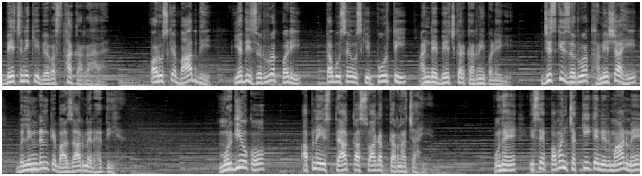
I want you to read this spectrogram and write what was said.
बेचने की व्यवस्था कर रहा है। और उसके बाद भी यदि ज़रूरत पड़ी, तब उसे उसकी पूर्ति अंडे बेचकर करनी पड़ेगी, जिसकी ज़रूरत हमेशा ही विलिंगडन के बाज़ार में रहती है। मुर्गियों को अपने इस त्याग का स्वागत करना चाहिए। उन्हें इसे पवन चक्की के निर्माण में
